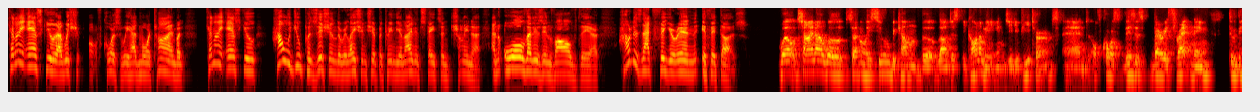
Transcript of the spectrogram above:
Can I ask you? I wish, of course, we had more time, but can I ask you how would you position the relationship between the United States and China and all that is involved there? How does that figure in if it does? Well, China will certainly soon become the largest economy in GDP terms. And of course, this is very threatening to the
